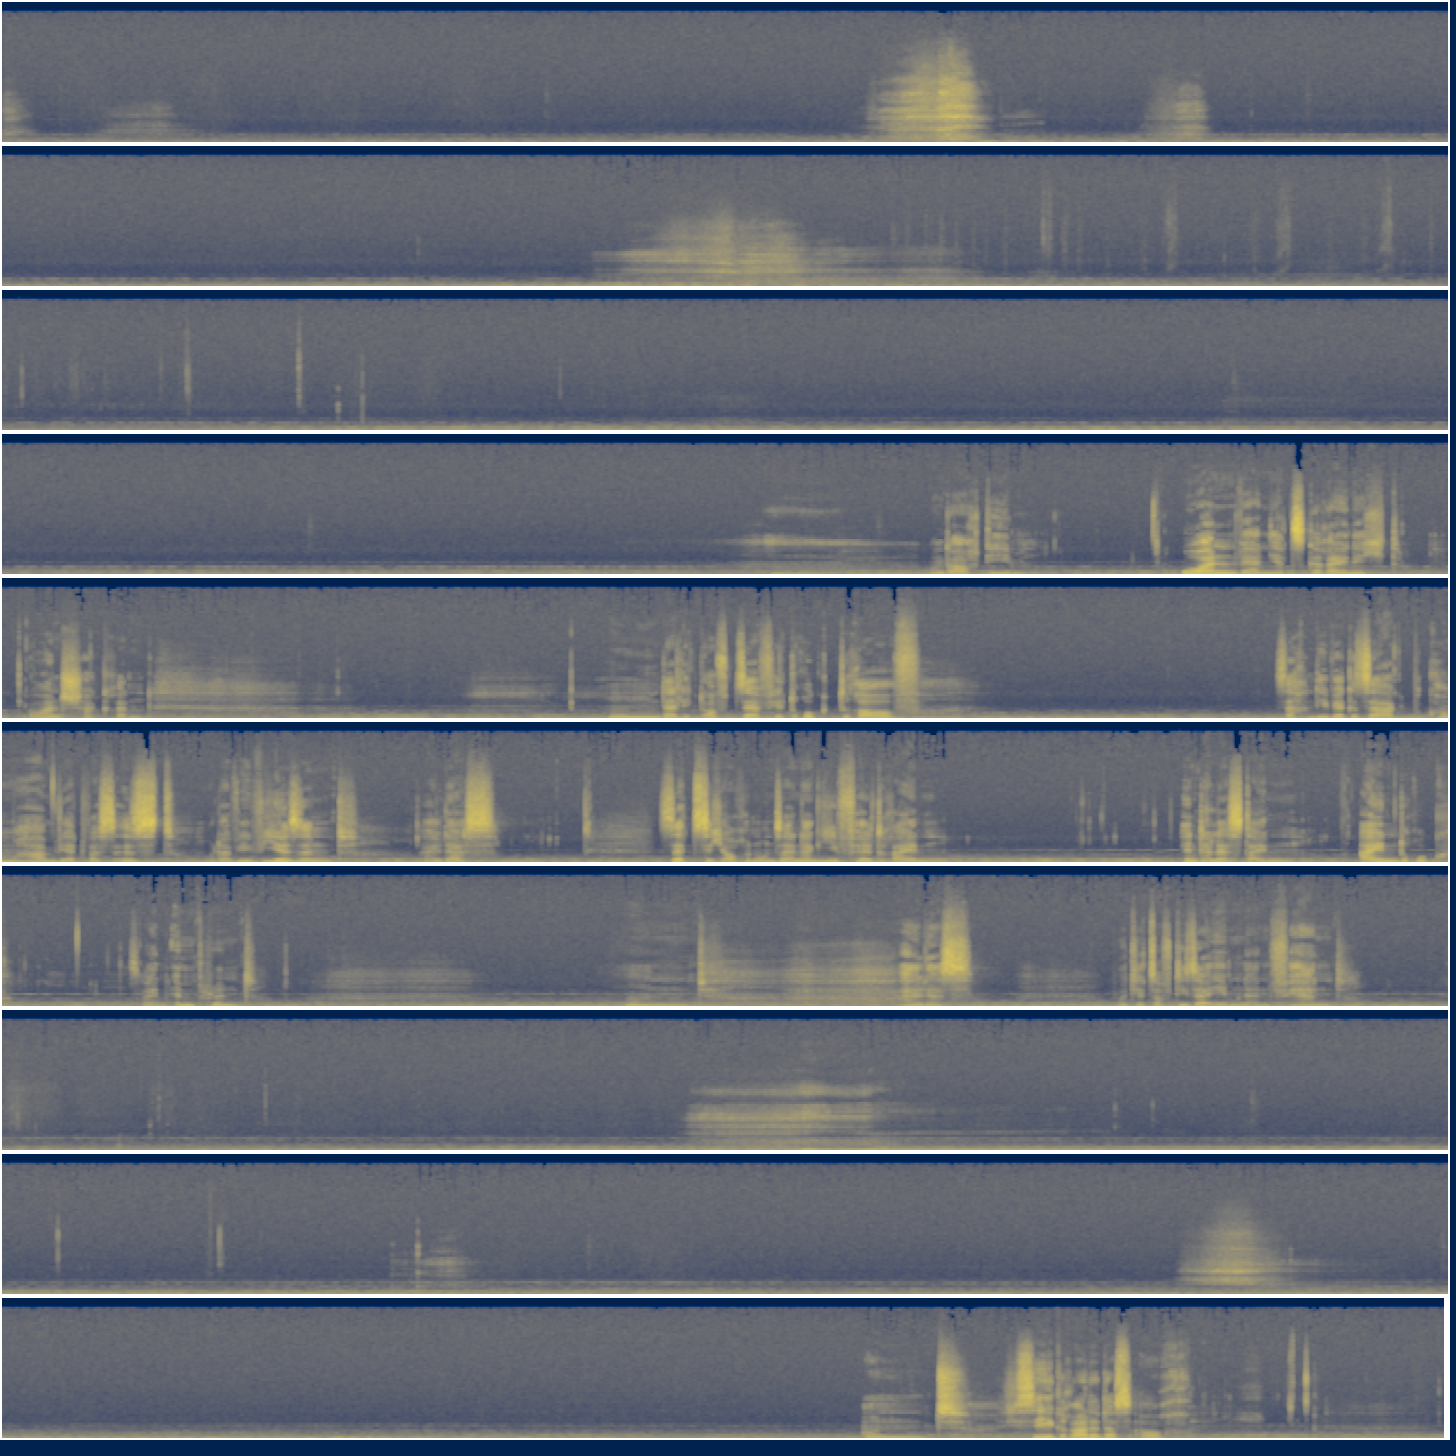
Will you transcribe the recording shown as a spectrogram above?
Und auch die Ohren werden jetzt gereinigt, die Ohrenchakren. Hm, da liegt oft sehr viel Druck drauf. Sachen, die wir gesagt bekommen haben, wie etwas ist oder wie wir sind, all das setzt sich auch in unser Energiefeld rein, hinterlässt einen Eindruck, so ein Imprint. Und all das wird jetzt auf dieser Ebene entfernt. Sehe gerade, dass auch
